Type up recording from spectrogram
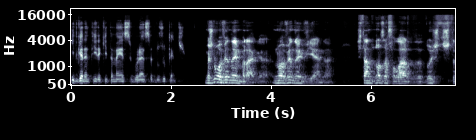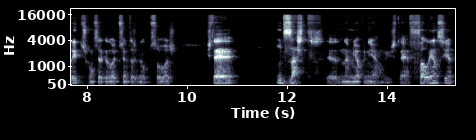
e de garantir aqui também a segurança dos utentes. Mas não havendo em Braga, não havendo em Viena, estando nós a falar de dois distritos com cerca de 800 mil pessoas, isto é um desastre, eh, na minha opinião. Isto é a falência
